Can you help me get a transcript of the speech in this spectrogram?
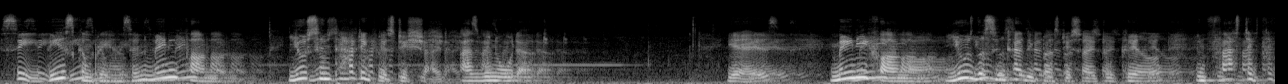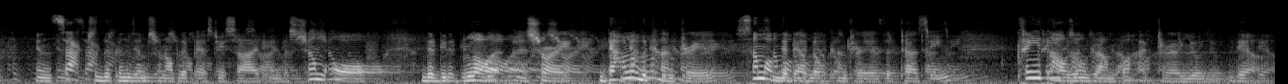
see these comprehension many farmers use synthetic pesticide as we know that. Yes, Many farmers use the synthetic pesticide to kill infested insects. The consumption of the pesticide in the some of the deploy, uh, sorry, developed countries, some of the developed countries are touching 3,000 gram per hectare using there.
